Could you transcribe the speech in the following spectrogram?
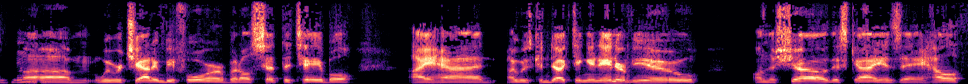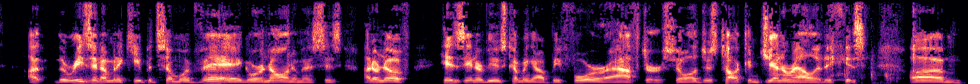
Mhm. Um, we were chatting before, but I'll set the table. I had, I was conducting an interview on the show. This guy is a health. I, the reason I'm going to keep it somewhat vague or anonymous is I don't know if his interview is coming out before or after. So I'll just talk in generalities. um,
